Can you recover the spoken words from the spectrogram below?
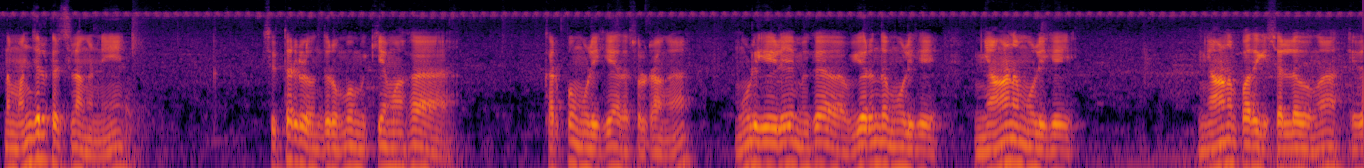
இந்த மஞ்சள் கரிசலாங்கண்ணி சித்தர்கள் வந்து ரொம்ப முக்கியமாக கற்ப மூலிகை அதை சொல்கிறாங்க மூலிகையிலே மிக உயர்ந்த மூலிகை ஞான மூலிகை ஞானப்பாதைக்கு செல்லவங்க. இதை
